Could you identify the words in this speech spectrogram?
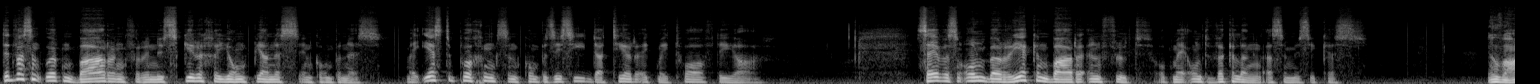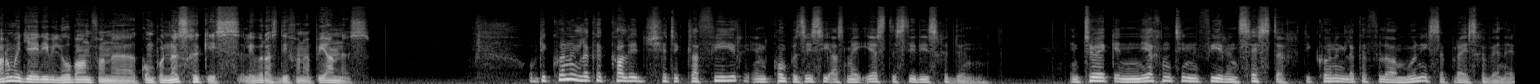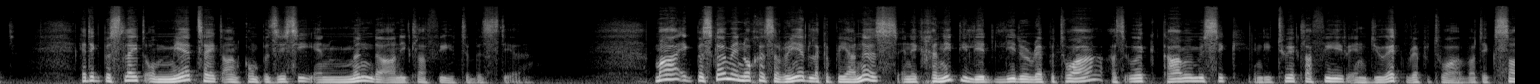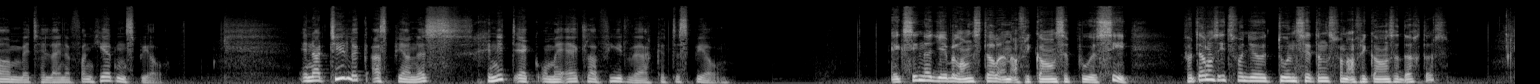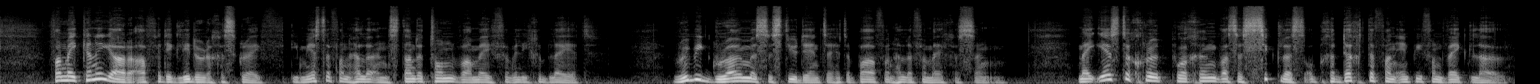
Dit was 'n openbaring vir 'n nuuskierige jong pianis en komponis. My eerste pogings in komposisie dateer uit my 12de jaar. Sy was 'n onberekenbare invloed op my ontwikkeling as 'n musikus. Nou waarom het jy die loopbaan van 'n komponis gekies liewer as die van 'n pianis? Op die Koninklike College het ek klavier en komposisie as my eerste studies gedoen. En toe ek in 1964 die Koninklike Filharmoniese Prys gewen het, het ek besluit om meer tyd aan komposisie en minder aan die klavier te bestee. Maar ek beskou my nog as 'n redelike pianis en ek geniet die lieder repertoire as ook kamermusiek en die twee klavier en duet repertoire wat ek saam met Helena van Heerden speel. En natuurlik as pianis geniet ek om my eie klavierwerke te speel. Ek sien dat jy belangstel in Afrikaanse poësie. Vertel ons iets van jou toonsettings van Afrikaanse digters. Van my kinderjare af het ek liedere geskryf, die meeste van hulle in standaardton waar my familie gebly het. Ruby Grome as 'n student het 'n paar van hulle vir my gesing. My eerste groot poging was 'n siklus op gedigte van NP van Wyk Lou.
